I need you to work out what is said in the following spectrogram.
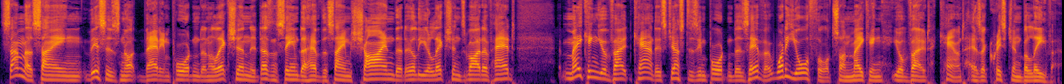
some are saying this is not that important an election. It doesn't seem to have the same shine that early elections might have had. Making your vote count is just as important as ever. What are your thoughts on making your vote count as a Christian believer?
